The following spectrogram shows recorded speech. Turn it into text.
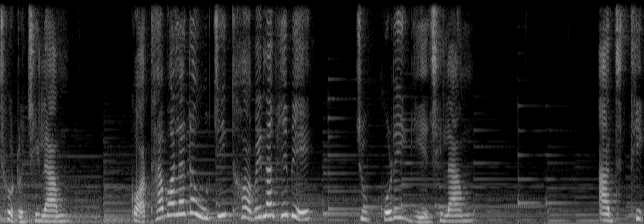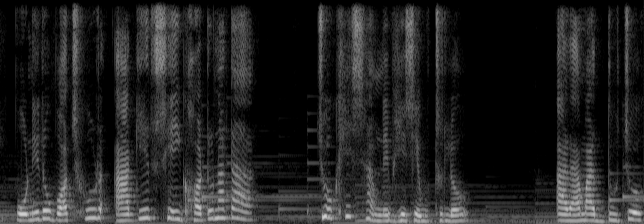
ছোট ছিলাম। কথা বলাটা উচিত হবে না ভেবে চুপ করেই গিয়েছিলাম। আজ ঠিক পনেরো বছর আগের সেই ঘটনাটা চোখের সামনে ভেসে উঠল। আর আমার দু চোখ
